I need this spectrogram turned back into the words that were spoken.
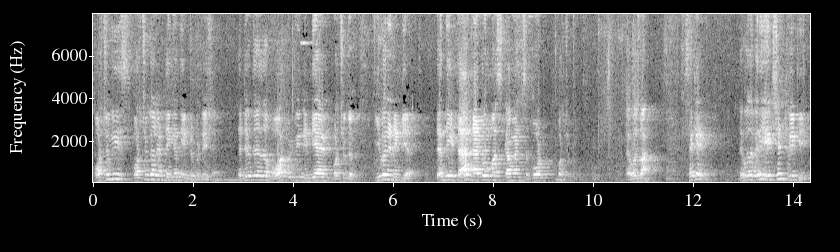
Portuguese, Portugal had taken the interpretation that if there is a war between India and Portugal, even in India, then the entire NATO must come and support Portugal. That was one. Second, there was a very ancient treaty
